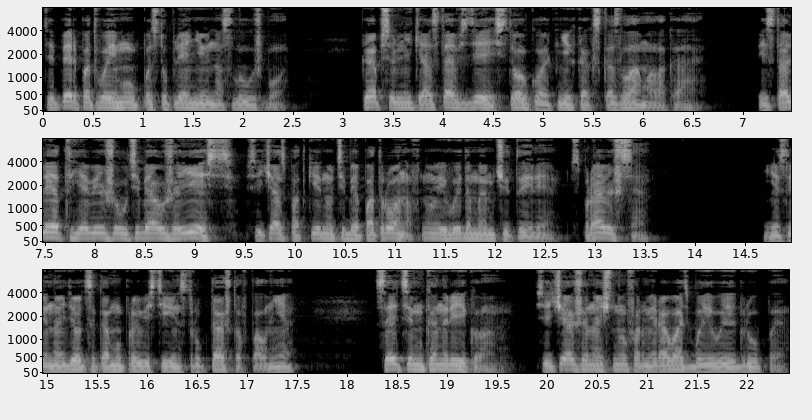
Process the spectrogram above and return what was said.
Теперь по твоему поступлению на службу. Капсульники оставь здесь, толку от них как с козла молока. Пистолет, я вижу, у тебя уже есть. Сейчас подкину тебе патронов, ну и выдам М4. Справишься?» «Если найдется кому провести инструктаж, то вполне». «С этим к Энрико. Сейчас же начну формировать боевые группы.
